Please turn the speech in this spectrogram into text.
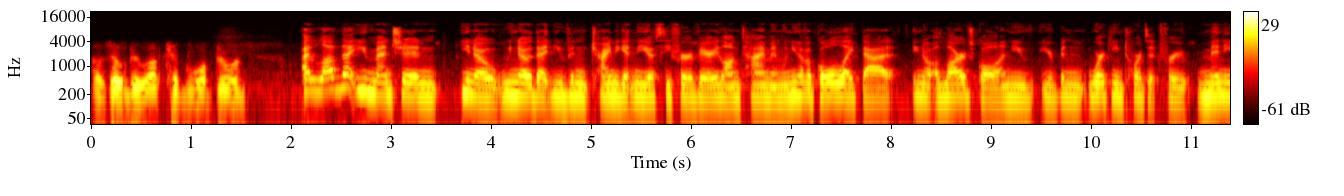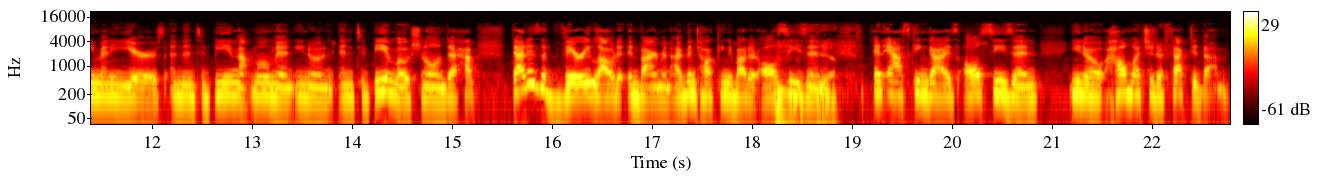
I was able to do what I'm capable of doing. I love that you mentioned, you know, we know that you've been trying to get in the UFC for a very long time. And when you have a goal like that, you know, a large goal, and you've, you've been working towards it for many, many years, and then to be in that moment, you know, and, and to be emotional and to have that is a very loud environment. I've been talking about it all hmm, season yeah. and asking guys all season, you know, how much it affected them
